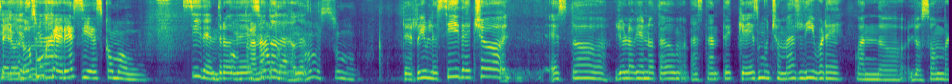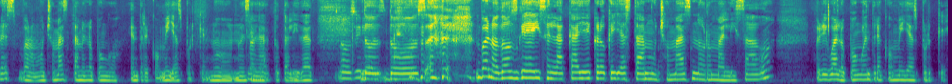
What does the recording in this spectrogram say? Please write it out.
pero dos mujeres sí es como... Sí, dentro de eso ¿no? Terrible, sí, de hecho esto yo lo había notado bastante, que es mucho más libre cuando los hombres, bueno, mucho más, también lo pongo entre comillas porque no, no es en la totalidad. No, sí dos, dos bueno, dos gays en la calle creo que ya está mucho más normalizado, pero igual lo pongo entre comillas porque,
